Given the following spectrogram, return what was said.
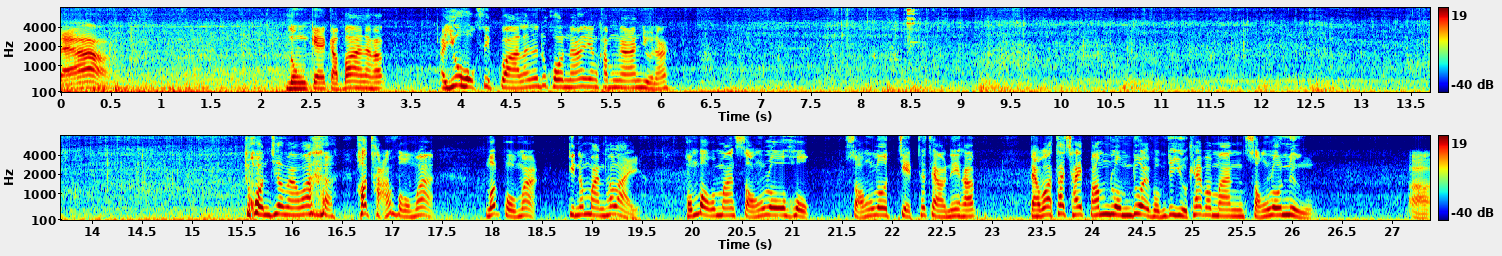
แล้วลงแกกลับบ้านนะครับ อายุ 60 กว่าแล้วนะทุกคนนะ ยังทำงานอยู่นะทุกคนเชื่อไหมว่าเขาถามผมว่ารถผมอะกินน้ำมันเท่าไหร่ ผมบอกประมาณ2โล6 2โล7แถวๆนี้ครับ แต่ว่าถ้าใช้ปั๊มลมด้วย ผมจะอยู่แค่ประมาณ2โล1อ่า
